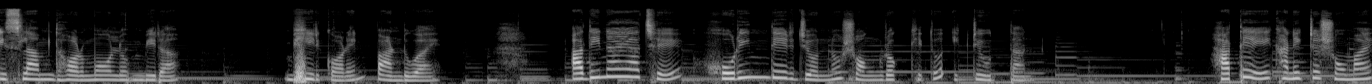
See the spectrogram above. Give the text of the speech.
ইসলাম ধর্মাবলম্বীরা ভিড় করেন পান্ডুয়ায়। আদিনায় আছে হরিণদের জন্য সংরক্ষিত একটি উদ্যান। হাতে খানিকটা সময়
